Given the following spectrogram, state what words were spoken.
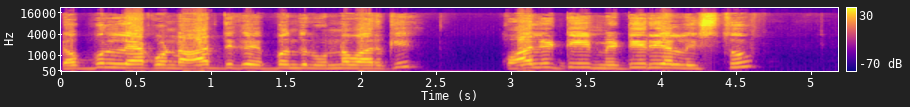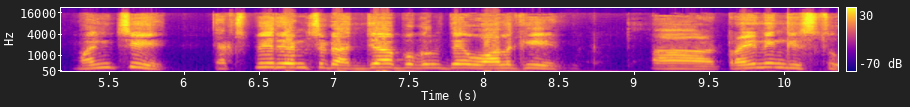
డబ్బులు లేకుండా ఆర్థిక ఇబ్బందులు ఉన్న వారికి క్వాలిటీ మెటీరియల్ ఇస్తూ మంచి ఎక్స్పీరియన్స్డ్ అధ్యాపకులతో వాళ్ళకి ట్రైనింగ్ ఇస్తూ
